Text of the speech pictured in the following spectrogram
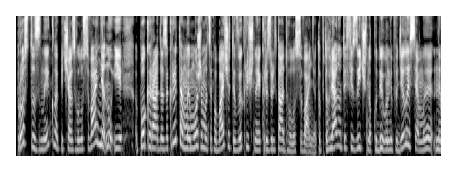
просто зникла під час голосування. Ну і поки рада закрита, ми можемо це побачити виключно як результат голосування. Тобто глянути фізично, куди вони поділися, ми не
